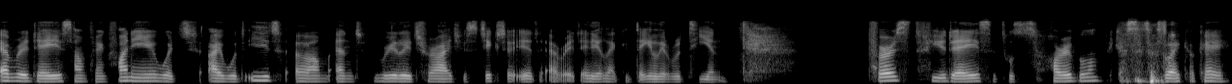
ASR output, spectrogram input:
every day something funny, which I would eat, um, and really try to stick to it every day, like a daily routine first few days it was horrible because it was like okay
